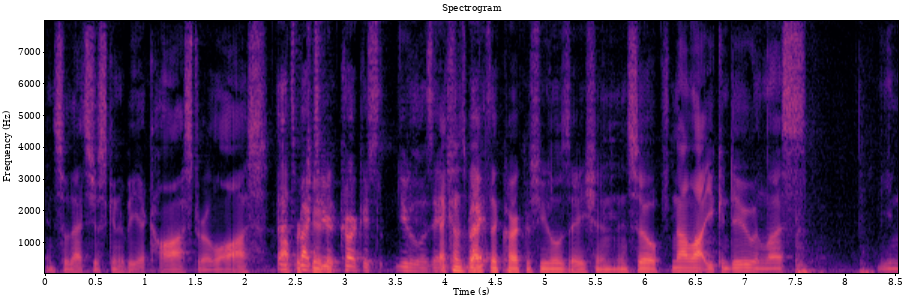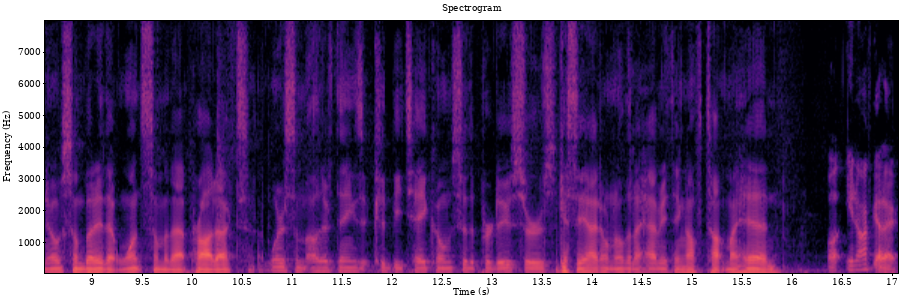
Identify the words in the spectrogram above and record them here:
And so that's just going to be a cost or a loss. That's back to your carcass utilization. That comes back to the carcass utilization. And so there's not a lot you can do unless you know somebody that wants some of that product. What are some other things that could be take homes to the producers? I guess, yeah, I don't know that I have anything off the top of my head. Well, you know, I've got a,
